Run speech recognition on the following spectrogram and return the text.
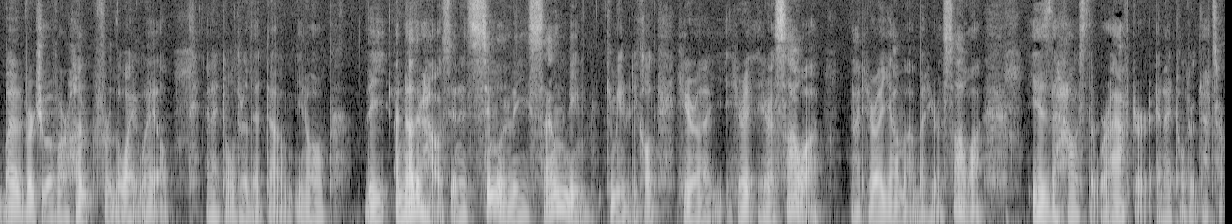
by virtue of our hunt for the white whale. And I told her that, um, you know, the another house in a similarly sounding community called Hira, Hira, Hirasawa, not Hirayama, but Hirasawa, is the house that we're after. And I told her that's our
